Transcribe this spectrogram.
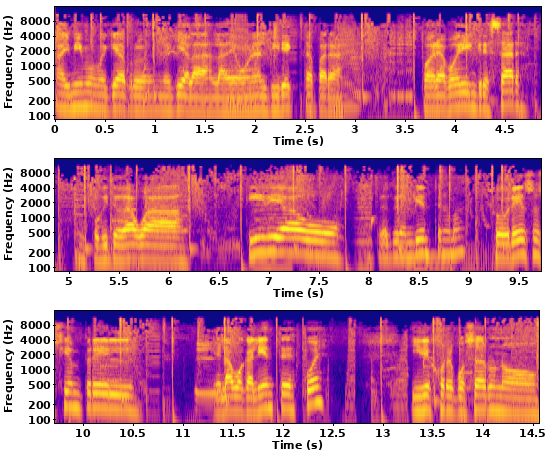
Ahí mismo me queda, me queda la, la diagonal directa para, para poder ingresar un poquito de agua tibia o temperatura ambiente nomás. Sobre eso siempre el, el agua caliente después y dejo reposar unos,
